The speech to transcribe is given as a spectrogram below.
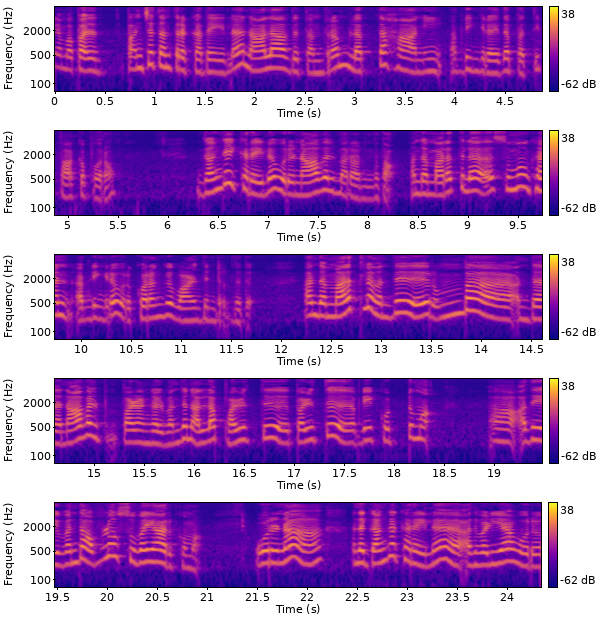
நம்ம ப பஞ்சதந்திர கதையில் நாலாவது தந்திரம் லப்தஹானி அப்படிங்கிற இதை பற்றி பார்க்க போகிறோம் கங்கை கரையில் ஒரு நாவல் மரம் இருந்ததாம். அந்த மரத்தில் சுமுகன் அப்படிங்கிற ஒரு குரங்கு வாழ்ந்துட்டு இருந்தது. அந்த மரத்தில் வந்து ரொம்ப அந்த நாவல் பழங்கள் வந்து நல்லா பழுத்து பழுத்து அப்படியே கொட்டுமா. அது வந்து அவ்வளோ சுவையாக இருக்குமா. ஒரு நாள் அந்த கங்கை கரையில் அது வழியாக ஒரு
